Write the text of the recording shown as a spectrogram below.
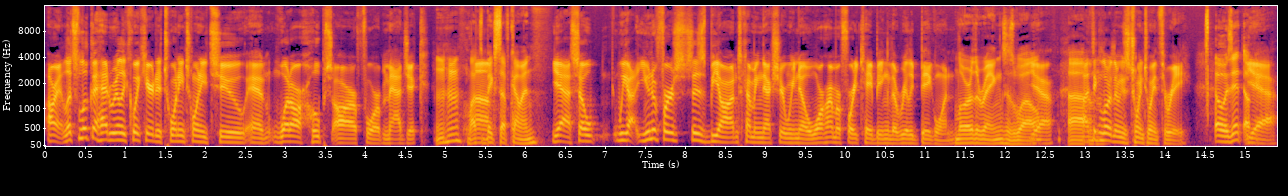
All right, let's look ahead really quick here to 2022 and what our hopes are for Magic. Lots of big stuff coming. Yeah, so we got Universes Beyond coming next year. We know Warhammer 40k being the really big one. Lord of the Rings as well. Yeah, I think Um, Lord of the Rings is 2023. Oh, is it? Okay. Yeah,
